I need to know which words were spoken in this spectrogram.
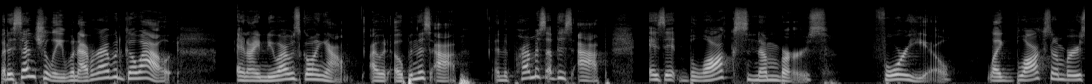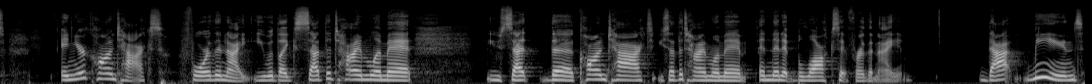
But essentially, whenever I would go out and I knew I was going out, I would open this app. And the premise of this app is it blocks numbers for you, like blocks numbers in your contacts for the night. You would like set the time limit you set the contact, you set the time limit, and then it blocks it for the night. That means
